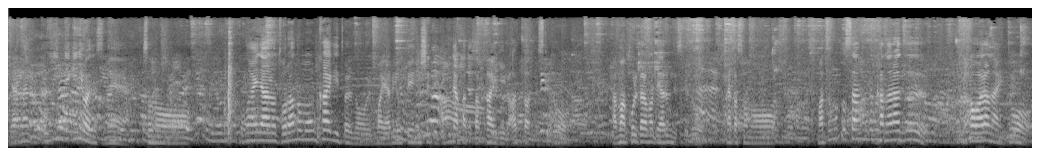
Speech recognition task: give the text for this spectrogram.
いやなんか個人的にはですねそのこの間あの虎ノ門会議というのを、まあ、やる予定にしててできなかった会議があったんですけどあまあこれからまたやるんですけどなんかその松本さんが必ず関わらないと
